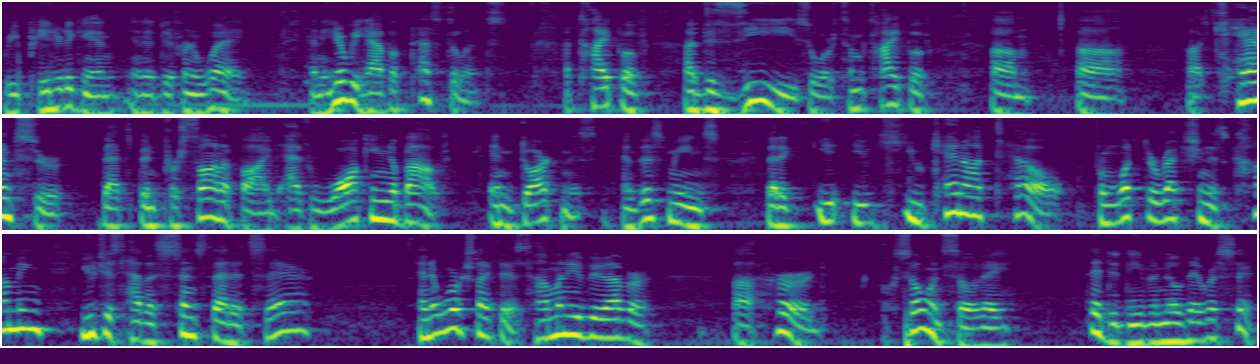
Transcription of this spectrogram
repeat it again in a different way. And here we have a pestilence a type of a disease or some type of um, uh, cancer that's been personified as walking about in darkness. And this means that it, you, you cannot tell from what direction it's coming. You just have a sense that it's there. And it works like this. How many of you ever uh, heard so and so they they didn't even know they were sick.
